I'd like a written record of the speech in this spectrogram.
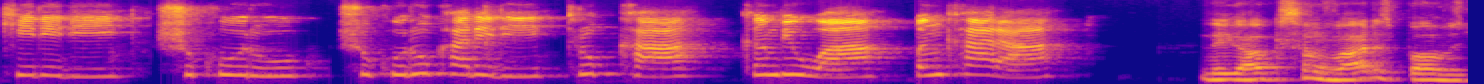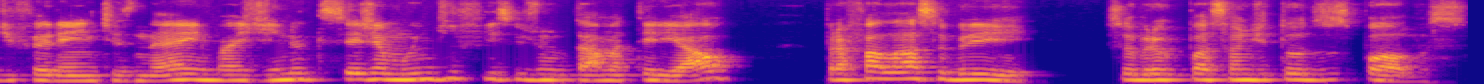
Quiriri, Chucuru, Chucuru Cariri, Trucá, Cambiuá, Pancará, Legal que são vários povos diferentes, né? Imagino que seja muito difícil juntar material para falar sobre, sobre a ocupação de todos os povos.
